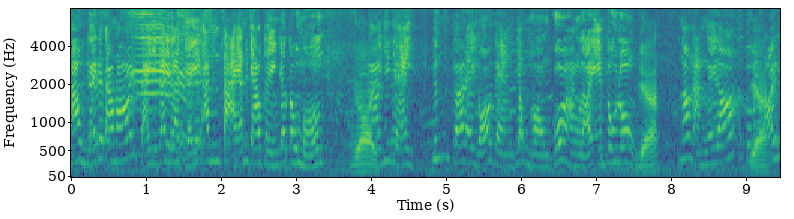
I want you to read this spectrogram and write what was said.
Không để để tao nói. Tại vì đây là chị anh tài anh trao tiền cho tôi mượn. Rồi. À, như vậy đứng ở đây rõ ràng dông hồn của hàng lợi em tôi luôn. Dạ. Nó nằm ngay đó tôi Dạ. hỏi.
